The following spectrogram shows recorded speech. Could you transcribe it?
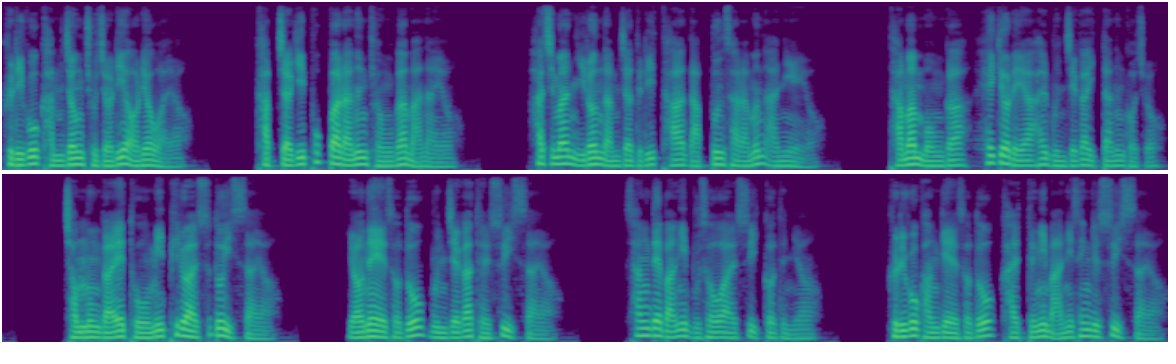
그리고 감정 조절이 어려워요. 갑자기 폭발하는 경우가 많아요. 하지만 이런 남자들이 다 나쁜 사람은 아니에요. 다만 뭔가 해결해야 할 문제가 있다는 거죠. 전문가의 도움이 필요할 수도 있어요. 연애에서도 문제가 될 수 있어요. 상대방이 무서워할 수 있거든요. 그리고 관계에서도 갈등이 많이 생길 수 있어요.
